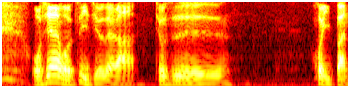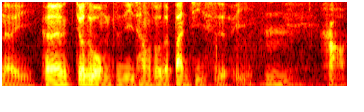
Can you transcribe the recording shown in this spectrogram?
我现在我自己觉得啦，就是会办而已，可能就是我们自己常说的半技师而已。嗯，好。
